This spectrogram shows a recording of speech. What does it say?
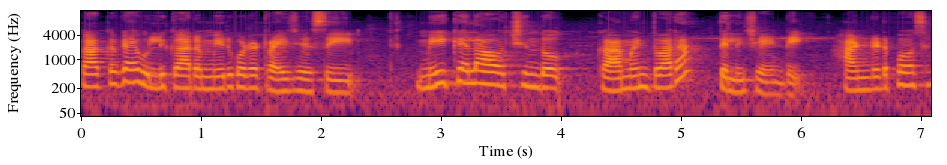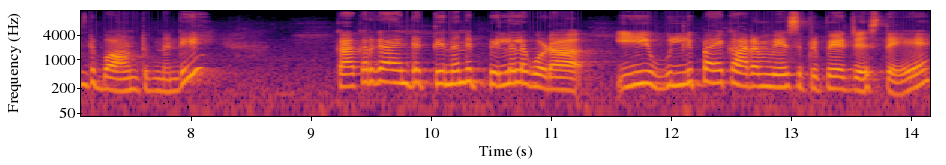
కాకరకాయ ఉల్లికారం మీరు కూడా ట్రై చేసి మీకు ఎలా వచ్చిందో కామెంట్ ద్వారా తెలియచేయండి. హండ్రెడ్ పర్సెంట్ బాగుంటుందండి. కాకరకాయ అంటే తినని పిల్లలు కూడా ఈ ఉల్లిపాయ కారం వేసి ప్రిపేర్ చేస్తే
